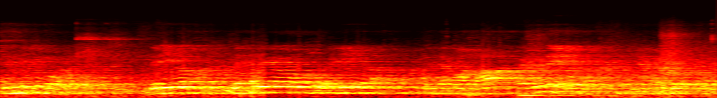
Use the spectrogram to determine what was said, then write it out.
ചിന്തിക്കുമ്പോൾ ദൈവം എത്രയോ വലിയ എൻ്റെ മഹാകരുണയാണ് ഞങ്ങളുടെ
